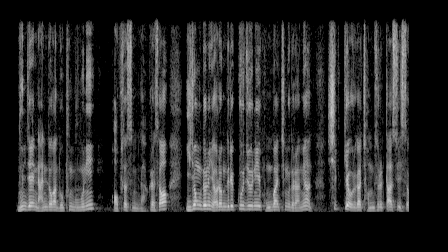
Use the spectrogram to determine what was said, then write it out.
문제의 난이도가 높은 부분이 없었습니다. 그래서 이 정도는 여러분들이 꾸준히 공부한 친구들하면 쉽게 우리가 점수를 딸 수 있을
